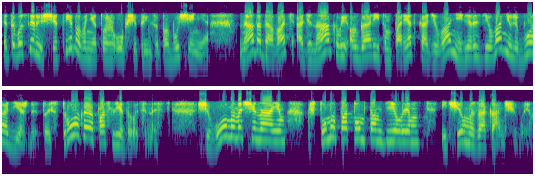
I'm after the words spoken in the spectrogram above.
Это вот следующее требование, тоже общий принцип обучения. Надо давать одинаковый алгоритм порядка одевания или раздевания любой одежды. То есть строгая последовательность. С чего мы начинаем, что мы потом там делаем и чем мы заканчиваем.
